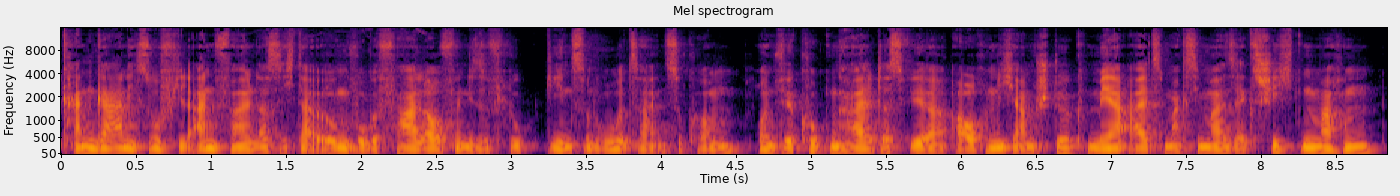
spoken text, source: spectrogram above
kann gar nicht so viel anfallen, dass ich da irgendwo Gefahr laufe, in diese Flugdienst- und Ruhezeiten zu kommen. Und wir gucken halt, dass wir auch nicht am Stück mehr als maximal sechs Schichten machen.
